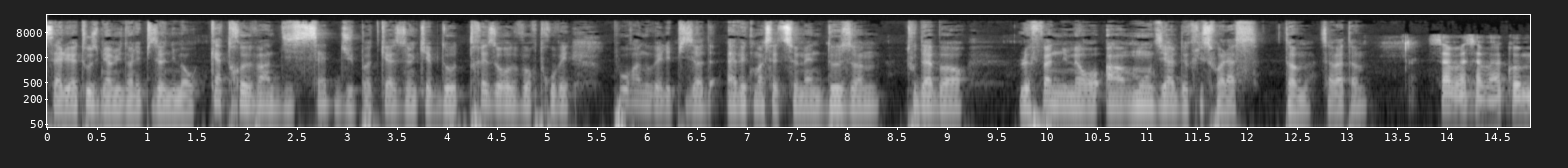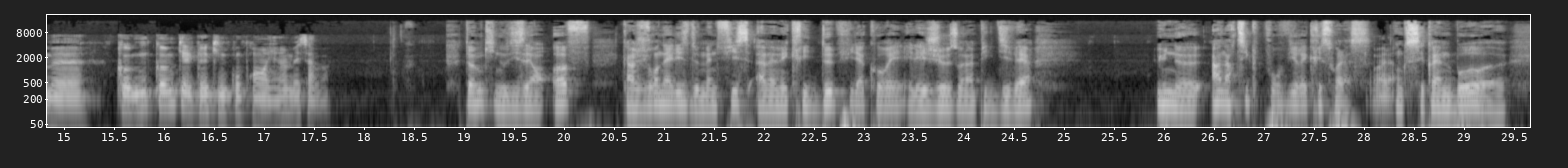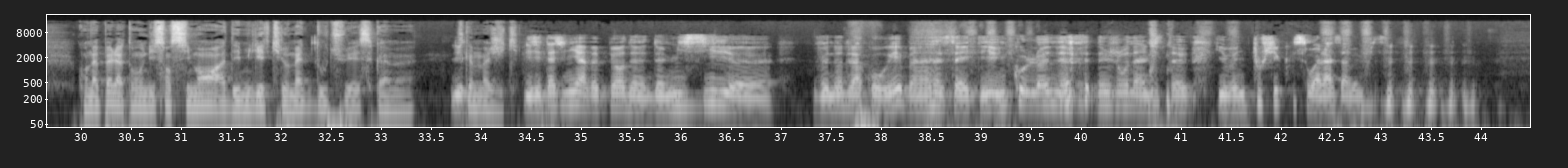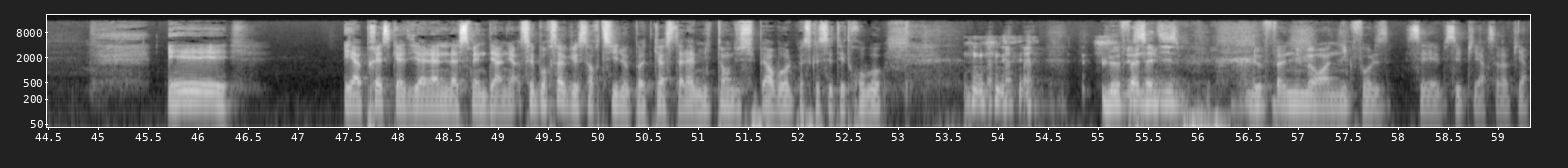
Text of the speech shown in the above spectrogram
Salut à tous, bienvenue dans l'épisode numéro 97 du podcast Dunk Hebdo. Très heureux de vous retrouver pour un nouvel épisode. Avec moi cette semaine, deux hommes. Tout d'abord, le fan numéro 1 mondial de Chris Wallace, Tom. Ça va Tom? Ça va, ça va, comme, euh, comme, comme quelqu'un qui ne comprend rien, mais ça va. Tom qui nous disait en off qu'un journaliste de Memphis a même écrit depuis la Corée et les Jeux Olympiques d'hiver une un article pour virer Chris Wallace. Voilà. Donc c'est quand même beau euh, qu'on appelle à ton licenciement à des milliers de kilomètres d'où tu es. C'est quand même c'est Les- quand même magique. Les États-Unis avaient peur d'un missile euh, venant de la Corée, ben ça a été une colonne d'un journaliste euh, qui est venu toucher Chris Wallace à Memphis. Et et après ce qu'a dit Alan la semaine dernière, c'est pour ça que j'ai sorti le podcast à la mi-temps du Super Bowl parce que c'était trop beau. le, fan sadisme. le fan numéro un de Nick Foles, c'est Pierre. Ça va Pierre?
